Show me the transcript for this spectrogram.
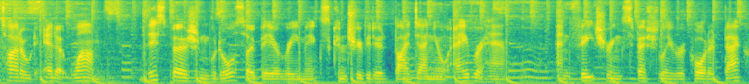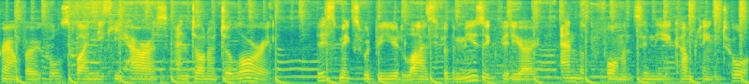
Titled Edit 1. This version would also be a remix contributed by Daniel Abraham and featuring specially recorded background vocals by Nikki Harris and Donna De Lory. This mix would be utilised for the music video and the performance in the accompanying tour.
